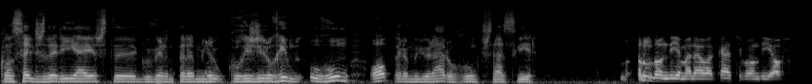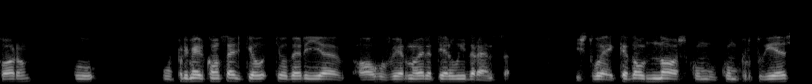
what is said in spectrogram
conselhos daria a este governo para corrigir o rumo, o rumo, ou para melhorar o rumo que está a seguir? Bom dia, Manuel Acácio, bom dia ao Fórum. O, o primeiro conselho que eu, que eu, daria ao governo era ter liderança. Isto é, cada um de nós, como, como português,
